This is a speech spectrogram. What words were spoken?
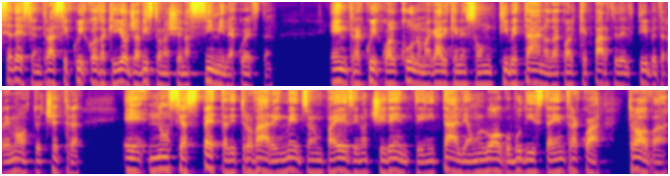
se adesso entrassi qui, cosa che io ho già visto una scena simile a questa, entra qui qualcuno, magari che ne so, un tibetano da qualche parte del Tibet, remoto, eccetera, e non si aspetta di trovare in mezzo a un paese in Occidente, in Italia, un luogo buddista, entra qua, trova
